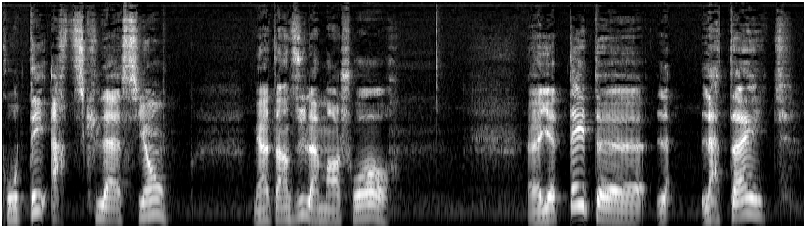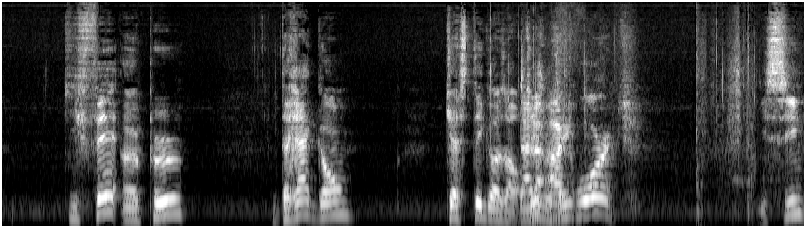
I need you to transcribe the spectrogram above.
côté articulation, bien entendu, la mâchoire. Il y a peut-être la, la, tête qui fait un peu dragon que stégosaure. Dans le artwork, ici,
